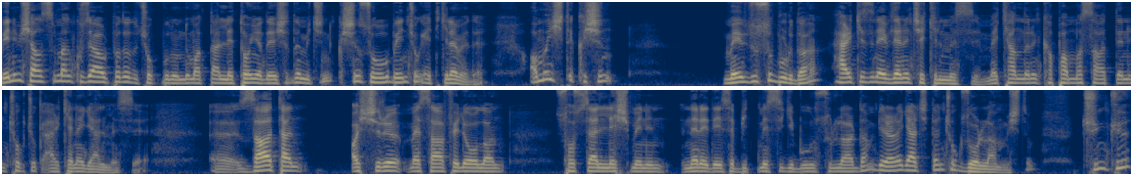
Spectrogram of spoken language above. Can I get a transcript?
Benim şansım ben Kuzey Avrupa'da da çok bulundum. Hatta Letonya'da yaşadığım için kışın soğuğu beni çok etkilemedi. Ama işte kışın mevzusu burada. Herkesin evlerine çekilmesi, mekanların kapanma saatlerinin çok çok erkene gelmesi. Ee, zaten aşırı mesafeli olan sosyalleşmenin neredeyse bitmesi gibi unsurlardan bir ara gerçekten çok zorlanmıştım. Çünkü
